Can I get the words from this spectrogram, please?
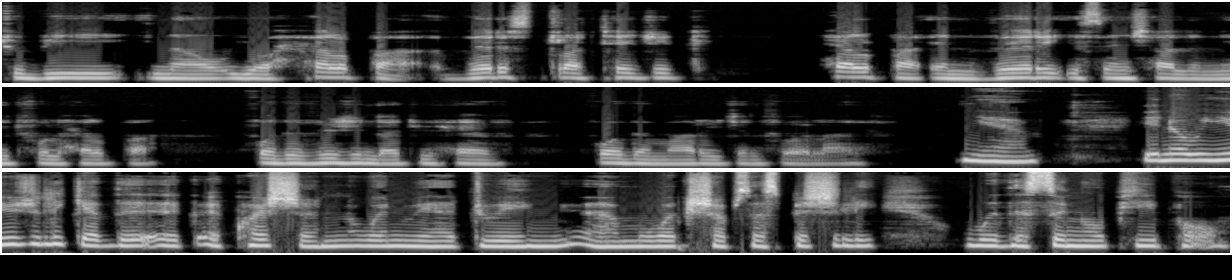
to be now your helper, very strategic helper and very essential and needful helper for the vision that you have for the marriage and for life. Yeah. You know, we usually get the a, a question when we are doing um, workshops, especially with the single people.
